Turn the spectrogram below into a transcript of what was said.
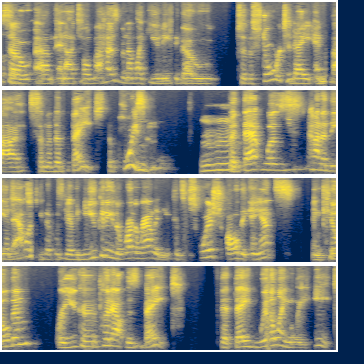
So, um, and I told my husband, I'm like, you need to go to the store today and buy some of the bait, the poison. Mhm. But that was kind of the analogy that was given. You can either run around and you can squish all the ants and kill them, or you can put out this bait that they willingly eat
